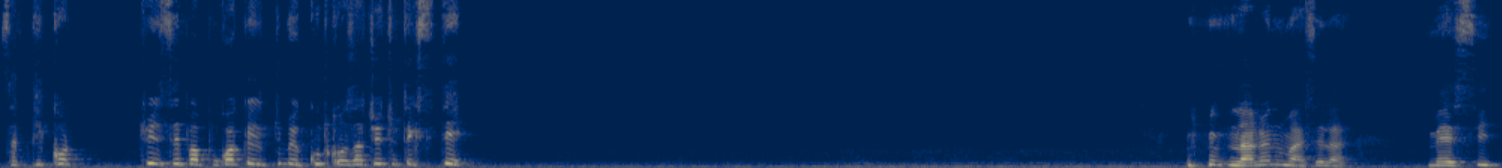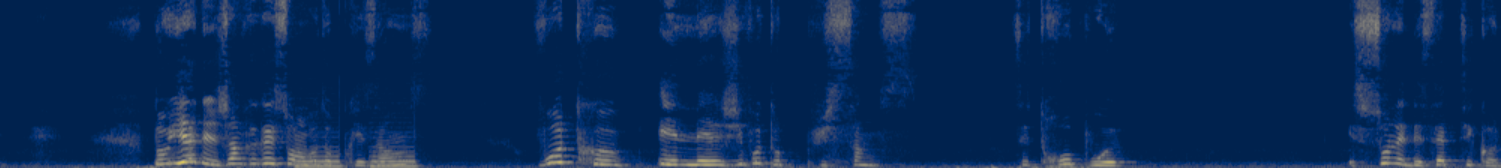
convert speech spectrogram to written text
Ça picote. Tu ne sais pas pourquoi que tu m'écoutes comme ça, tu es tout excité. La reine Marcella, merci. Donc, il y a des gens qui, sont en votre présence, votre énergie, votre puissance, c'est trop pour eux. Ce sont les Decepticons.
